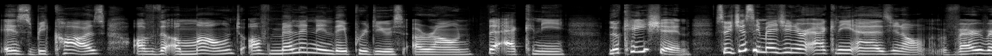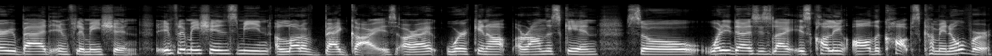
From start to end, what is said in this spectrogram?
is because of the amount of melanin they produce around the acne location. So just imagine your acne as, you know, very, very bad inflammation. Inflammations mean a lot of bad guys, all right, working up around the skin. So what it does is like, it's calling all the cops coming over.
